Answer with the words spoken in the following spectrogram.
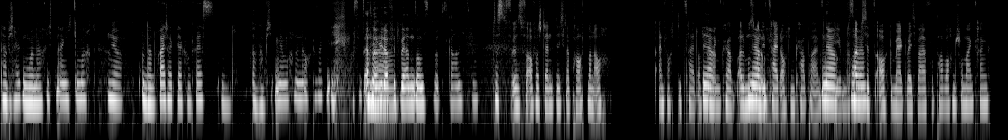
Da habe ich halt nur Nachrichten eigentlich gemacht. Ja. Und dann Freitag der Kongress. Und dann habe ich irgendwie am Wochenende auch gesagt, nee, ich muss jetzt erstmal Ja. wieder fit werden, sonst wird es gar nichts mehr. Das ist auch verständlich. Da braucht man auch einfach die Zeit auch Ja. den Körper, also muss Ja. man die Zeit auch dem Körper einfach Ja, geben. Das habe ich jetzt auch gemerkt, weil ich war ja vor ein paar Wochen schon mal krank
